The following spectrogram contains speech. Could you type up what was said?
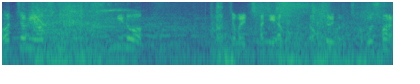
거점이 없으니 승리도 없다. 거점을 차지하고 적들도 처부수하라.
